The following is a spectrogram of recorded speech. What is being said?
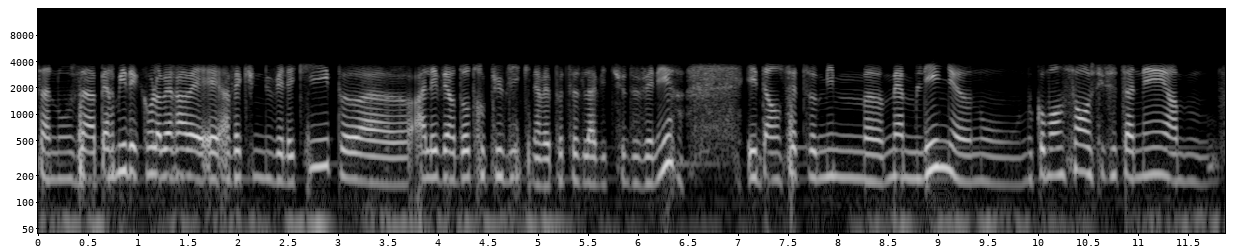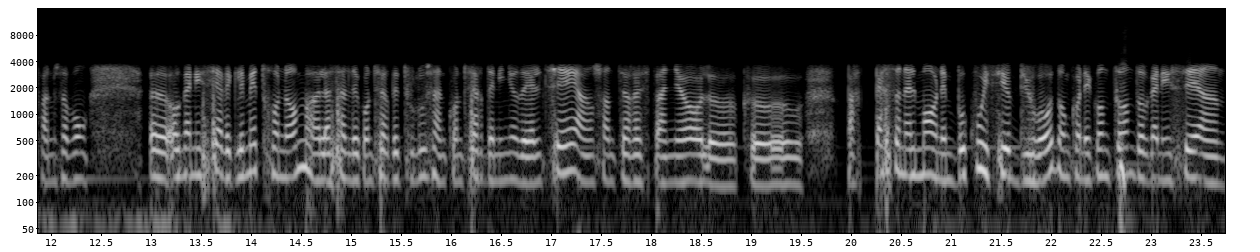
ça nous a permis de collaborer avec, une nouvelle équipe, euh, aller vers d'autres publics qui n'avaient peut-être l'habitude de venir. Et dans cette même, ligne, nous, commençons aussi cette année, enfin nous avons euh, organisé avec les métronomes, la salle de concert de Toulouse, un concert de Niño de Elche, un chanteur espagnol que personnellement on aime beaucoup ici au bureau, donc on est content d'organiser un,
